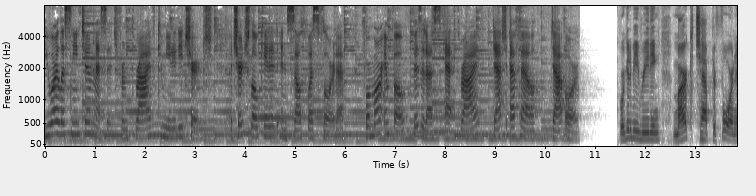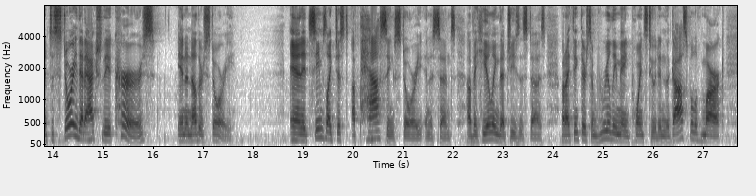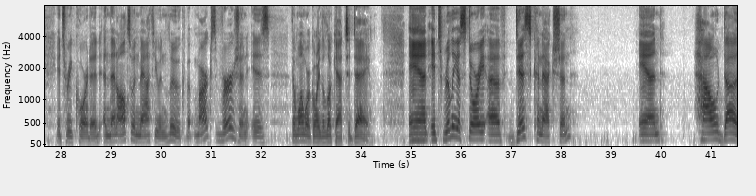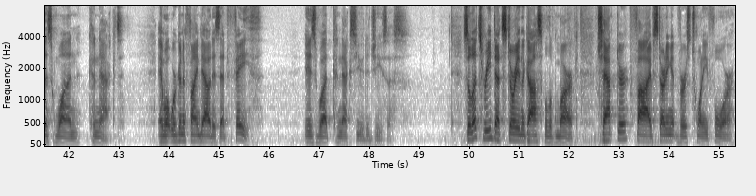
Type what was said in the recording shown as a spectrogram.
You are listening to a message from Thrive Community Church, a church located in Southwest Florida. For more info, visit us at thrive-fl.org. We're going to be reading Mark chapter 4, and it's a story that actually occurs in another story. And it seems like just a passing story, in a sense, of a healing that Jesus does. But I think there's some really main points to it. In the Gospel of Mark, it's recorded, and then also in Matthew and Luke. But Mark's version is the one we're going to look at today. And it's really a story of disconnection and how does one connect? And what we're going to find out is that faith is what connects you to Jesus. So let's read that story in the Gospel of Mark, chapter 5, starting at verse 24.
